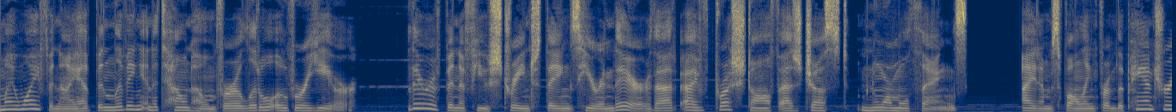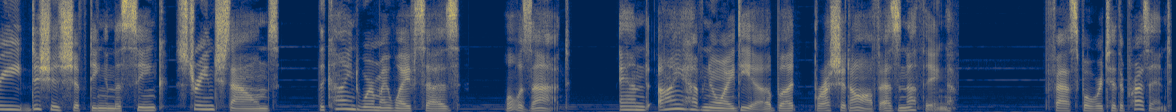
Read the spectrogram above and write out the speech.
My wife and I have been living in a townhome for a little over a year. There have been a few strange things here and there that I've brushed off as just normal things. Items falling from the pantry, dishes shifting in the sink, strange sounds, the kind where my wife says, What was that? And I have no idea, but brush it off as nothing. Fast forward to the present.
